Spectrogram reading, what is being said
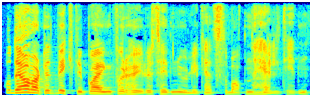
Og Det har vært et viktig poeng for høyresiden i ulikhetsdebatten hele tiden.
